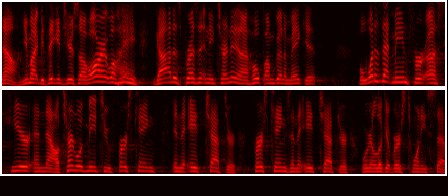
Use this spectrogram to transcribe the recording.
Now, you might be thinking to yourself, all right, well, hey, God is present in eternity, and I hope I'm going to make it. But what does that mean for us here and now? Turn with me to 1 Kings in the eighth chapter. 1 Kings in the eighth chapter. We're going to look at verse 27.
